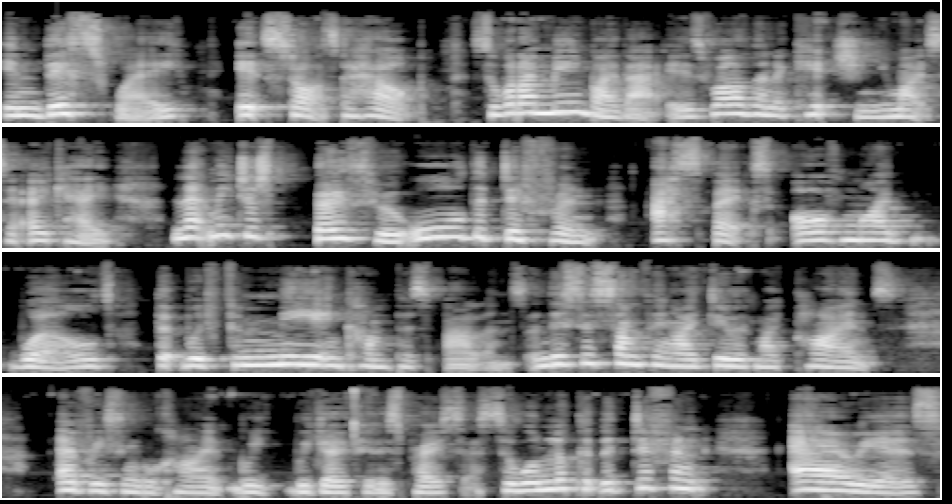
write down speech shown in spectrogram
in this way, it starts to help. So what I mean by that is rather than a kitchen, you might say, okay, let me just go through all the different aspects of my world that would for me encompass balance. And this is something I do with my clients. Every single client, we, we go through this process. So we'll look at the different areas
